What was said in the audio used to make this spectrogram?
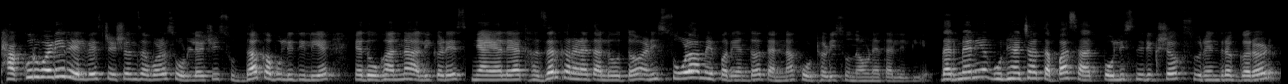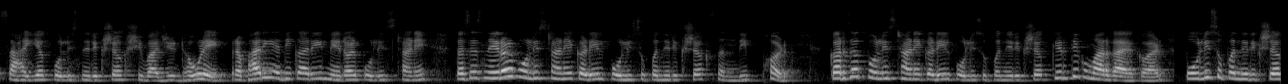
ठाकूरवाडी रेल्वे स्टेशन जवळ सोडल्याची सुद्धा कबुली दिली आहे. या दोघांना अलीकडेच न्यायालयात हजर करण्यात आलं होतं आणि सोळा मे पर्यंत त्यांना कोठडी सुनावण्यात आलेली आहे. दरम्यान या गुन्ह्याच्या तपासात पोलीस निरीक्षक सुरेंद्र गरड सहाय्यक पोलीस निरीक्षक शिवाजी ढवळे प्रभारी अधिकारी नेरळ पोलीस ठाणे तसेच नेरळ पोलीस ठाणेकडील पोलीस उपनिरीक्षक संदीप फड कर्जत पोलीस ठाणेकडील पोलीस उपनिरीक्षक कीर्तिकुमार गायकवाड पोलीस उपनिरीक्षक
